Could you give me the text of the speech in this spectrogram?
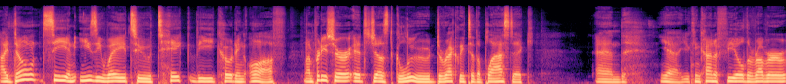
I don't see an easy way to take the coating off. I'm pretty sure it's just glued directly to the plastic. And yeah, you can kind of feel the rubber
